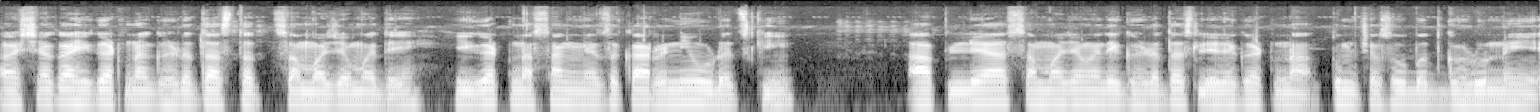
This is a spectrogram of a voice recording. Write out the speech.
अशा काही घटना घडत असतात समाजामध्ये. ही घटना सांगण्याचं कारण एवढंच की आपल्या समाजामध्ये घडत असलेल्या घटना तुमच्यासोबत घडू नये.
